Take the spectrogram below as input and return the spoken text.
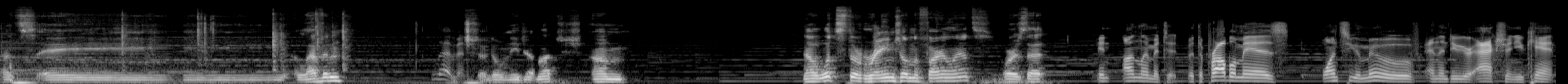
That's a eleven. Eleven. which I don't need that much. Um, now, what's the range on the fire lance, or is that In unlimited. But the problem is, once you move and then do your action, you can't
